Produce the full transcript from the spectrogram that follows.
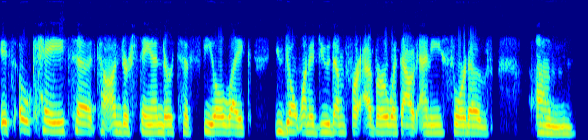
it's okay to, to understand or to feel like you don't want to do them forever without any sort of, um,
